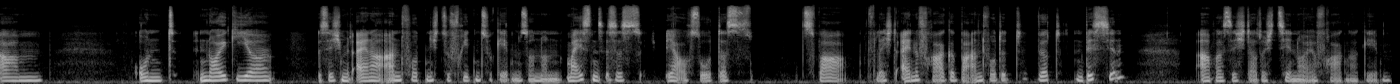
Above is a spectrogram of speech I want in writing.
Ähm, und Neugier sich mit einer Antwort nicht zufrieden zu geben, sondern meistens ist es ja auch so, dass zwar vielleicht eine Frage beantwortet wird, ein bisschen, aber sich dadurch zehn neue Fragen ergeben.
